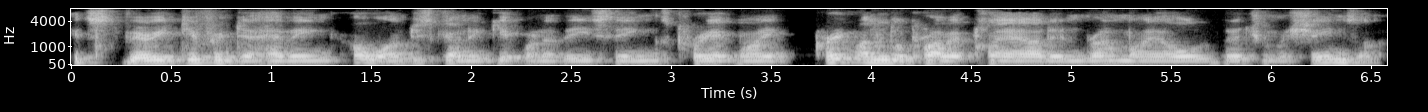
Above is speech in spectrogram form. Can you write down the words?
it's very different to having oh i'm just going to get one of these things create my create my little private cloud and run my old virtual machines on it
